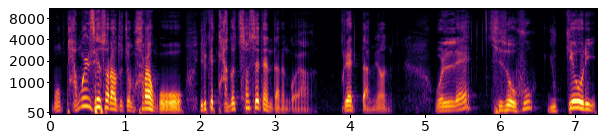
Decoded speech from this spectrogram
뭐 밤을 새서라도 좀 하라고 이렇게 다그쳤어야 된다는 거야. 그랬다면 원래 기소 후 6개월이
